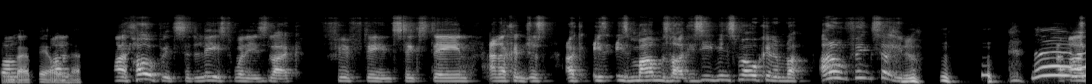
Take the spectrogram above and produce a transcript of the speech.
Well, coming back a bit I- I hope it's at least when he's like 15, 16, and I can just. I, his, his mum's like, "Has he been smoking?" I'm like, "I don't think so." You know. No, I.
